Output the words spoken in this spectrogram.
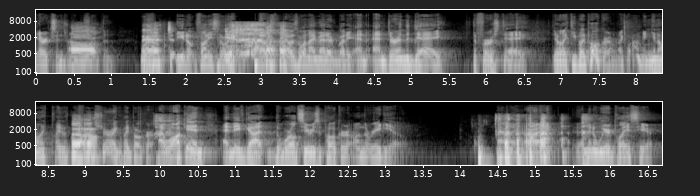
Erickson's room or uh, something. Where, yeah, you know, funny story. That, was, that was when I met everybody, and and during the day, the first day, they're like, "Do you play poker?" I'm like, "Well, I mean, you know, I play with poker. Uh-oh. Sure, I can play poker." I walk in, and they've got the World Series of Poker on the radio. I'm like, "All right, I'm in a weird place here."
